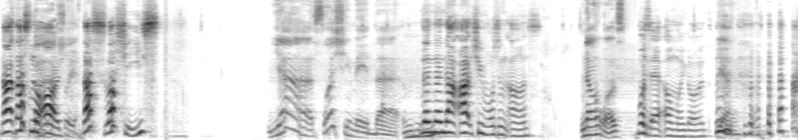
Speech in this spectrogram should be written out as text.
That That's not actually- That's slushies. Yeah, Slushy made that. Mhm. Then, then that actually wasn't us. No, it was. Was it? Oh my god. Yeah.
